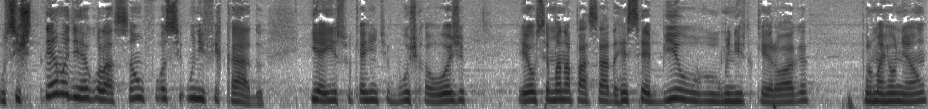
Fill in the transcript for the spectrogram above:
O sistema de regulação fosse unificado. E é isso que a gente busca hoje. Eu, semana passada, recebi o ministro Queiroga por uma reunião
